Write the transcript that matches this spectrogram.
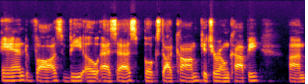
and Voss, V O S S, books.com. Get your own copy. Um,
